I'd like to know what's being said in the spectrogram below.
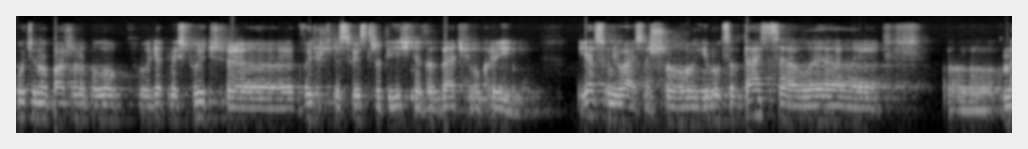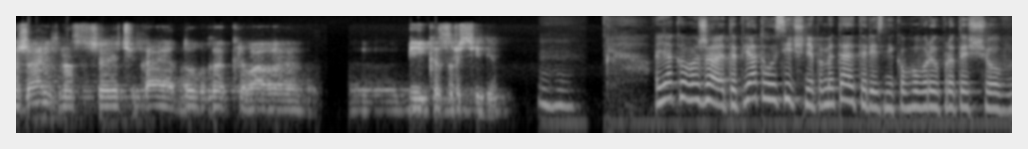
Путіну бажано було б якнайшвидше е, вирішити свої стратегічні задачі в Україні. Я сумніваюся, що йому це вдасться, але е, на жаль, нас ще чекає довга кривава бійка з Росією. А як ви вважаєте, 5 січня пам'ятаєте, Резніков говорив про те, що в,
